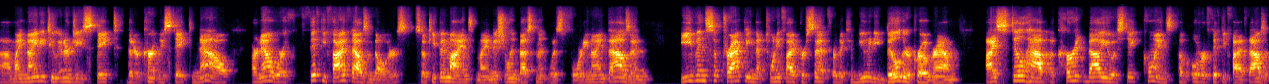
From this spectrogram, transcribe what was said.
uh, my 92 energy staked that are currently staked now are now worth $55,000. So keep in mind, my initial investment was 49,000. Even subtracting that 25% for the community builder program, I still have a current value of staked coins of over 55,000.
